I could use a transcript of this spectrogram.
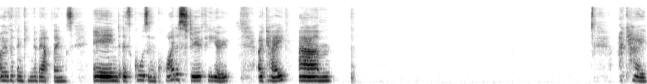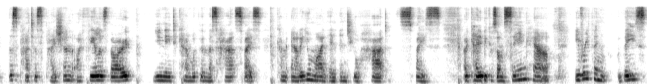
overthinking about things, and it's causing quite a stir for you. Okay. Um, okay, this participation, I feel as though you need to come within this heart space come out of your mind and into your heart space. Okay because i'm seeing how everything these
